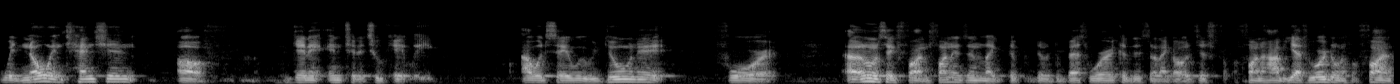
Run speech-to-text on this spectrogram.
with no intention of getting into the 2K league. I would say we were doing it for, I don't want to say fun. Fun isn't like the, the, the best word because it's like, oh, it's just a fun hobby. Yes, we were doing it for fun,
